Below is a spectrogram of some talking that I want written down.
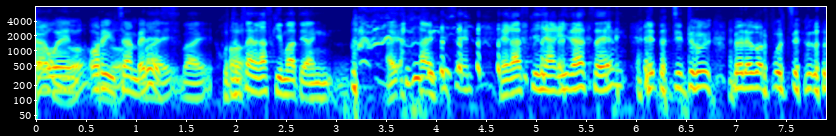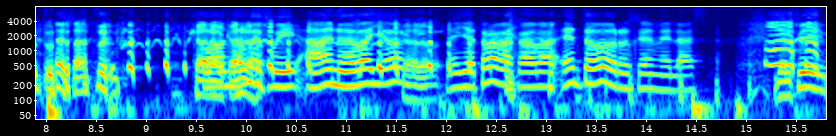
hauen horri hiltzen berez. Bai, bai. Juten Oh. zen hegazkin batean. Ai- Ari zen. Eta zitu bere gorputzen lotuta. Esan zen. Claro, Cuando me claro. fui a Nueva York, Claro. ella trabajaba en Torres Gemelas. Delfín.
